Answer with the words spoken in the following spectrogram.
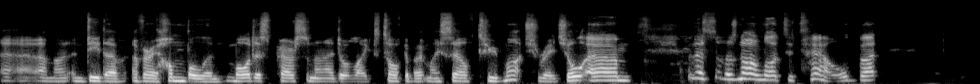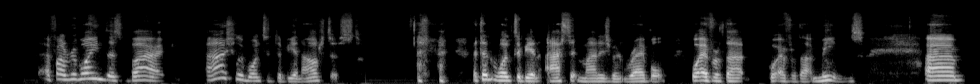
uh, I'm a, indeed a, a, very humble and modest person, and I don't like to talk about myself too much, Rachel. Um, there's, there's not a lot to tell, but if I rewind this back, I actually wanted to be an artist. I didn't want to be an asset management rebel, whatever that whatever that means. Um,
